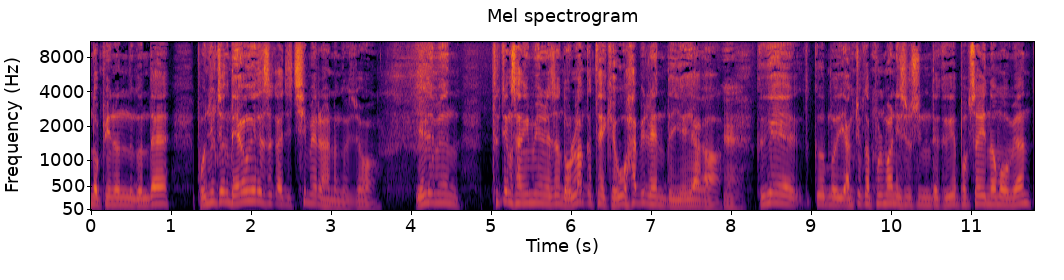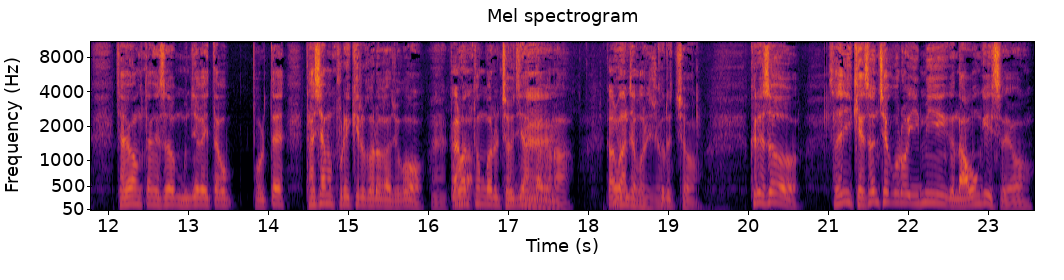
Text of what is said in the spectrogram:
높이는 건데 본질적 내용에 대해서까지 침해를 하는 거죠. 예를 들면 특정 상임위원회에서 논란 끝에 겨우 합의를 했는데 여야가 예. 그게 그 뭐 양쪽 다 불만이 있을 수 있는데 그게 법사위 넘어오면 자유한국당에서 문제가 있다고 볼 때 다시 한번 브레이크를 걸어가지고 네, 법안 통과를 저지한다거나 깔고 앉아버리죠. 그렇죠. 그래서 사실 이 개선책으로 이미 그 나온 게 있어요.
